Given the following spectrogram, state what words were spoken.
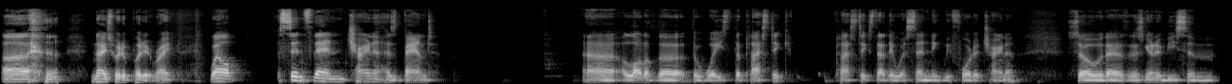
Uh, nice way to put it, right? Well, since then, China has banned uh, a lot of the the waste, the plastic plastics that they were sending before to China. So there's, there's going to be some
